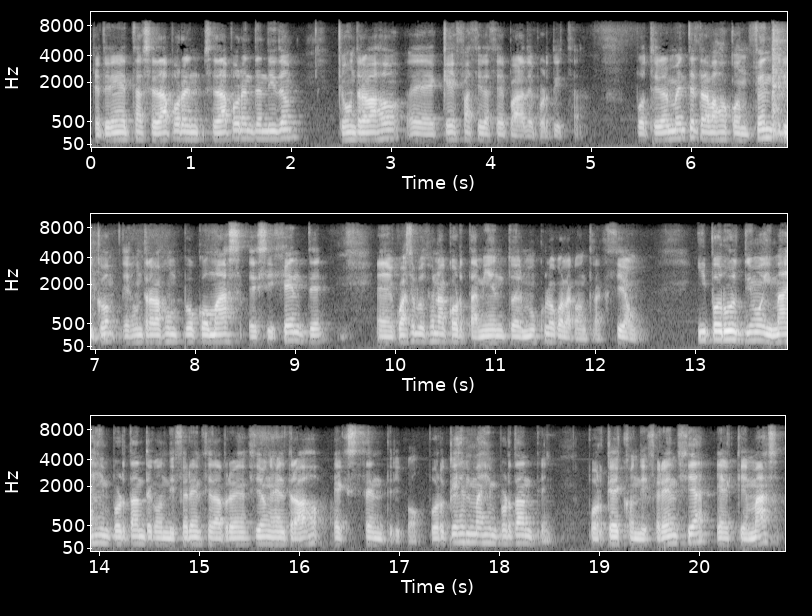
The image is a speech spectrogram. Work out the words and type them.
que tiene que estar, se da por, se da por entendido que es un trabajo eh, que es fácil hacer para deportistas. Posteriormente, el trabajo concéntrico es un trabajo un poco más exigente, en el cual se produce un acortamiento del músculo con la contracción. Y por último, y más importante con diferencia de la prevención, es el trabajo excéntrico. ¿Por qué es el más importante? Porque es con diferencia el que más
